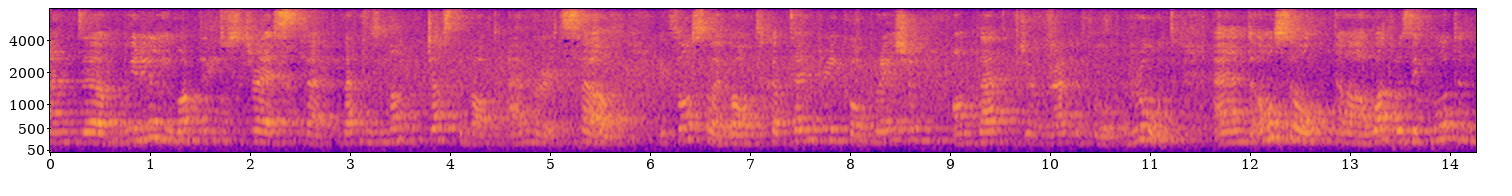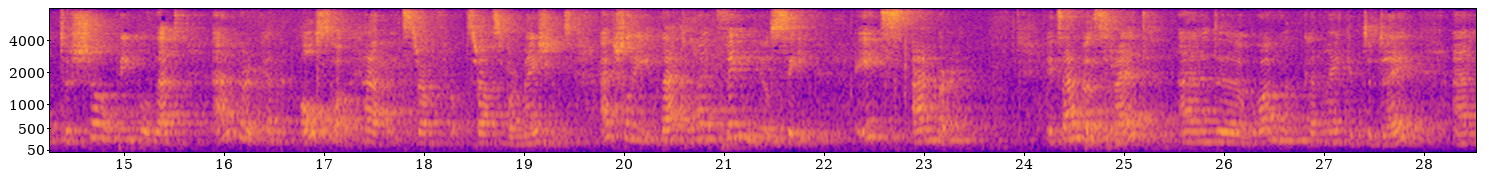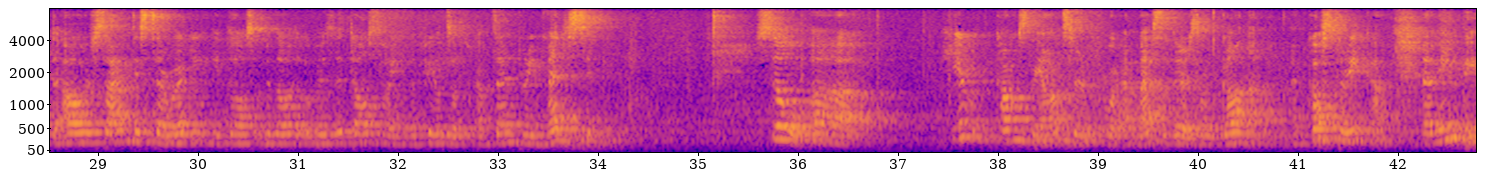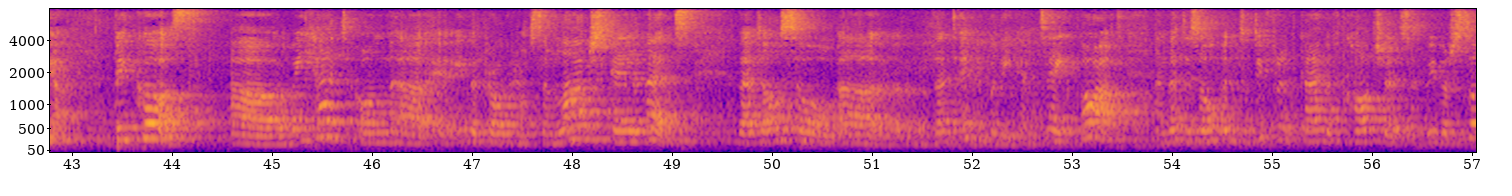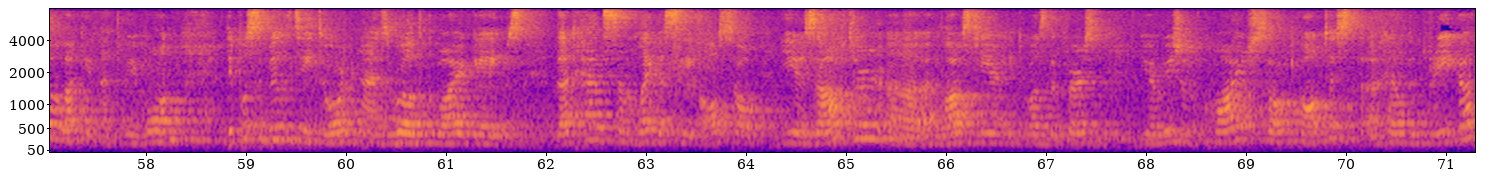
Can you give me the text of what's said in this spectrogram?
And uh, we really wanted to stress that that is not just about Amber itself, it's also about contemporary cooperation on that geographical route. And also, uh, what was important to show people that Amber can also have its transformations. Actually, that white thing you see, it's Amber. It's amber thread, and uh, one can make it today, and our scientists are working it also, with, with, it also in the fields of contemporary medicine. So, uh, here comes the answer for ambassadors of Ghana and Costa Rica and India, because uh, we had on uh, in the program some large-scale events that also uh, that everybody can take part that is open to different kind of cultures and we were so lucky that we won the possibility to organize World Choir Games that had some legacy also years after uh, and last year it was the first Eurovision Choir Song Contest uh, held in Riga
